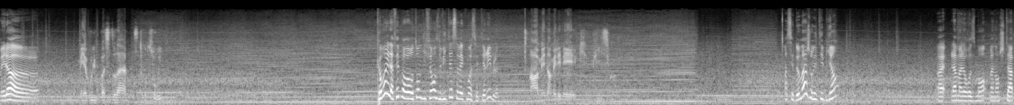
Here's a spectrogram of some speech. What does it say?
mais là, euh, mais il a voulu passer dans un petit trou de souris. comment il a fait pour avoir autant de différence de vitesse avec moi? C'est terrible. Ah mais non mais les mecs, please quoi. Ah c'est dommage, on était bien. Ouais, là malheureusement, maintenant je tape.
